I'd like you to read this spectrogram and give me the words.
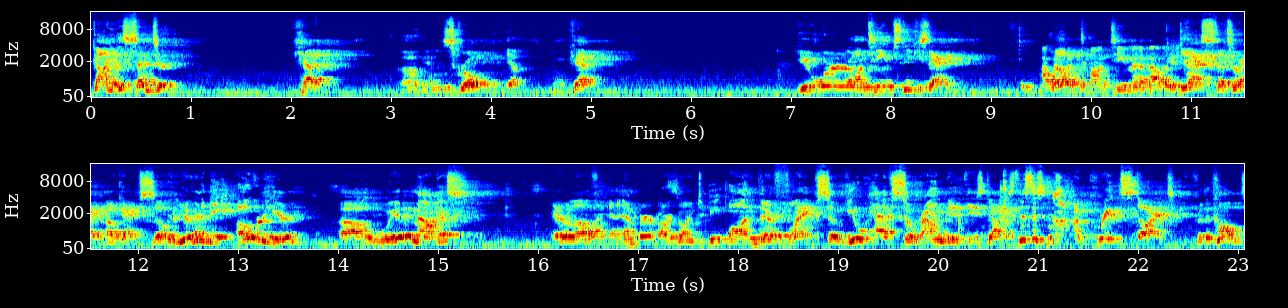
guy in the center, Kevin. Okay. Scroll. Yep. Okay. You were on Team Sneaky Stack. I was on, on team uh, Malchus. Yes, that's right. Okay, so you're going to be over here uh, with Malchus. Aralove and Ember are going to be on their flank. So you have surrounded these guys. This is not a great start for the cult.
